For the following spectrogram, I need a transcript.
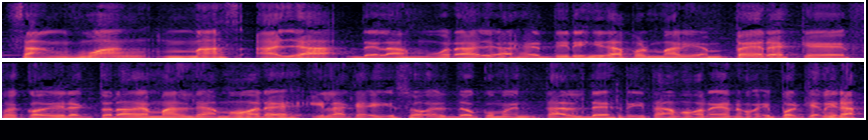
San Juan más allá de las murallas. Es dirigida por Marian Pérez, que fue codirectora de Mal de Amores y la que hizo el documental de Rita Moreno. Y porque, mira,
